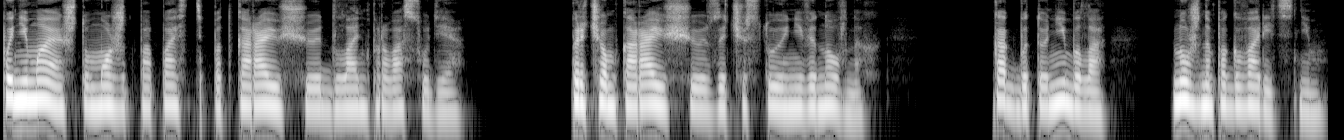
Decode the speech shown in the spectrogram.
понимая, что может попасть под карающую длань правосудия. Причем карающую зачастую невиновных. Как бы то ни было, нужно поговорить с ним.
